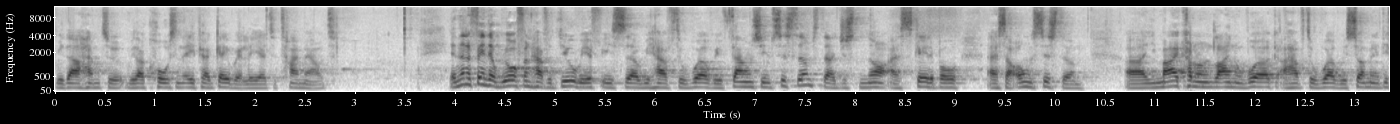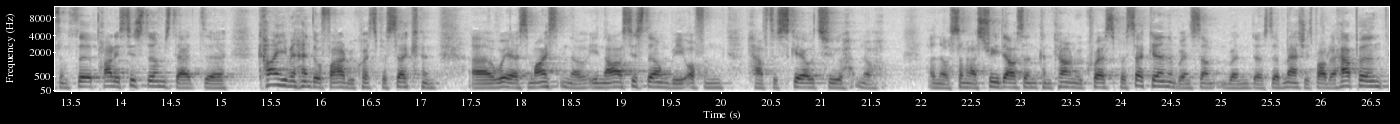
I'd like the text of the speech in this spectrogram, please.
without having to, without causing the API gateway layer to time out. Another thing that we often have to deal with is uh, we have to work with downstream systems that are just not as scalable as our own system. Uh, in my current line of work, I have to work with so many different third-party systems that uh, can't even handle five requests per second. Uh, whereas my, you know, in our system, we often have to scale to you know, I know, something like 3,000 concurrent requests per second when, some, when the, the match is about to happen.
